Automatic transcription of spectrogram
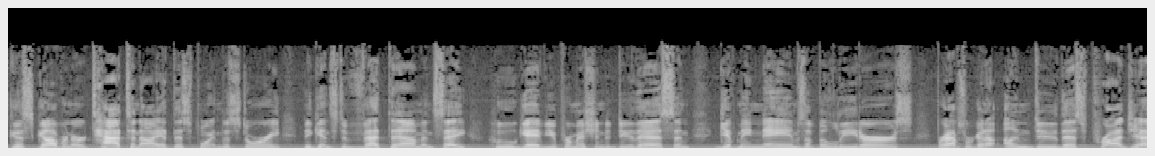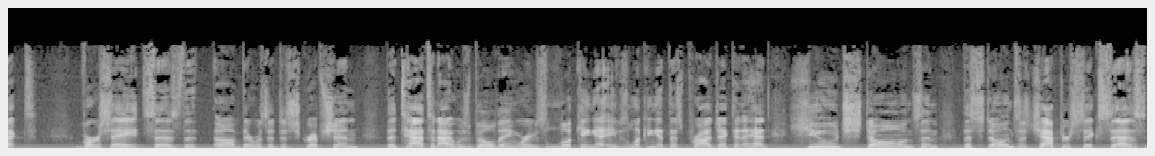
this governor, Tattenai, at this point in the story, begins to vet them and say, Who gave you permission to do this? And give me names of the leaders. Perhaps we're going to undo this project verse 8 says that uh, there was a description that Tattenai was building where he was looking at he was looking at this project and it had huge stones. And the stones as chapter 6 says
